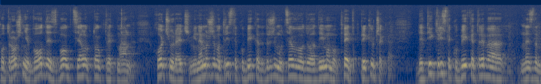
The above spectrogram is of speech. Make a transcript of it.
potrošnje vode zbog celog tog tretmana. Hoću reći, mi ne možemo 300 kubika da držimo u cevovodu, a da imamo 5 priključaka, da tih 300 kubika treba, ne znam,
